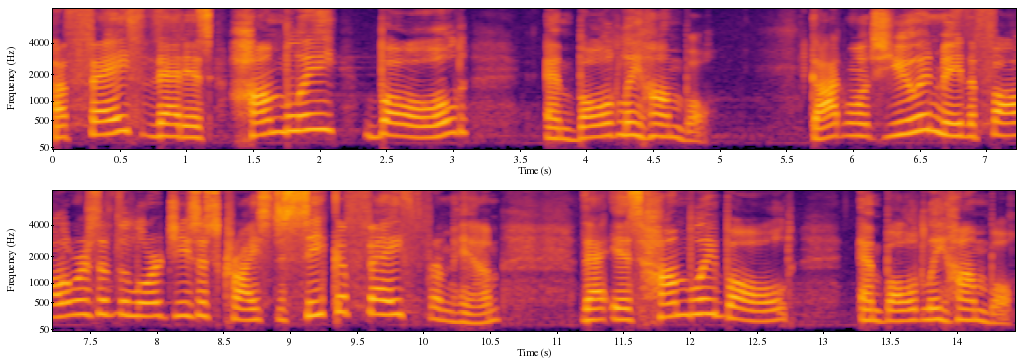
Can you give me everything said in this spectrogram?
a faith that is humbly bold and boldly humble. God wants you and me, the followers of the Lord Jesus Christ, to seek a faith from Him that is humbly bold and boldly humble.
